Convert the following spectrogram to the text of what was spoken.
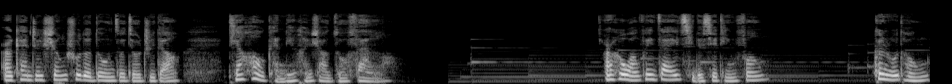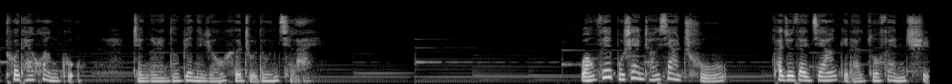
而看着生疏的动作就知道，天后肯定很少做饭了。而和王菲在一起的谢霆锋，更如同脱胎换骨。整个人都变得柔和主动起来。王菲不擅长下厨，他就在家给她做饭吃。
